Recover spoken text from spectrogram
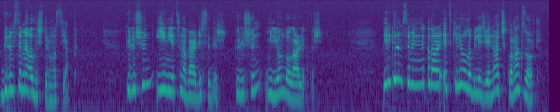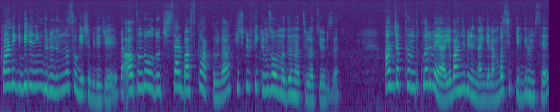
Gülümseme alıştırması yap. Gülüşün iyi niyetin habercisidir. Gülüşün milyon dolarlıktır. Bir gülümsemenin ne kadar etkili olabileceğini açıklamak zor. Carnegie birinin gününün nasıl geçebileceği ve altında olduğu kişisel baskı hakkında hiçbir fikrimiz olmadığını hatırlatıyor bize. Ancak tanıdıkları veya yabancı birinden gelen basit bir gülümse,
